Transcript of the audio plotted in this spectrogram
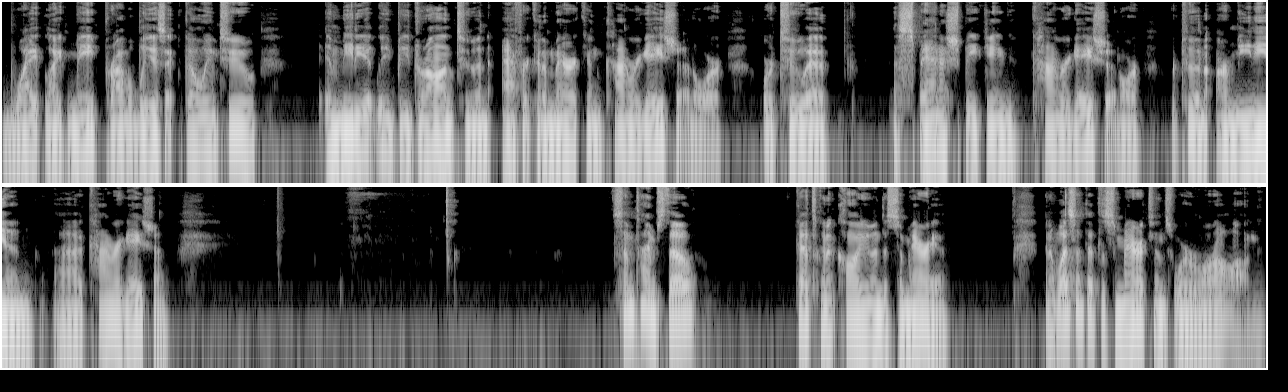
white like me probably isn't going to immediately be drawn to an African American congregation or or to a, a Spanish speaking congregation or or to an Armenian uh, congregation. Sometimes, though, God's going to call you into Samaria. And it wasn't that the Samaritans were wrong,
